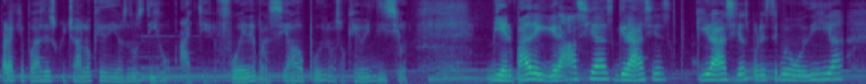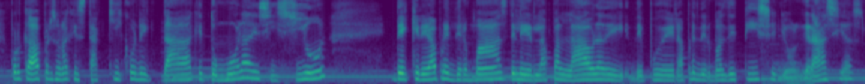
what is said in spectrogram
para que puedas escuchar lo que Dios nos dijo ayer. Fue demasiado poderoso, qué bendición. Bien, Padre, gracias, gracias, gracias por este nuevo día, por cada persona que está aquí conectada, que tomó la decisión de querer aprender más, de leer la palabra, de, de poder aprender más de ti, Señor. Gracias.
